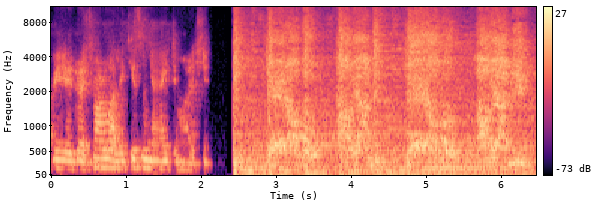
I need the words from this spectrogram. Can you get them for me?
ပေးတဲ့အတွက်ကျမတို့ကလည်းကျေးဇူးများကြီးတင်ပါတယ်ရှင်ရေတော်ဘုံအောင်ရမည်ရေတော်ဘုံအောင်ရမည်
